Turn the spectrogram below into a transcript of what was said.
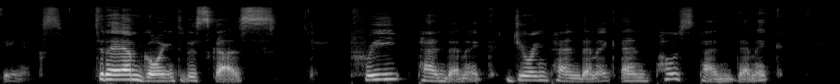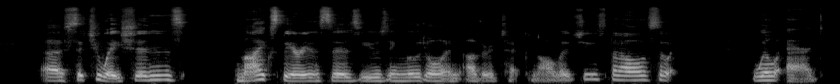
Phoenix. Today I'm going to discuss pre-pandemic, during pandemic, and post-pandemic uh, situations, my experiences using Moodle and other technologies, but I also will add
